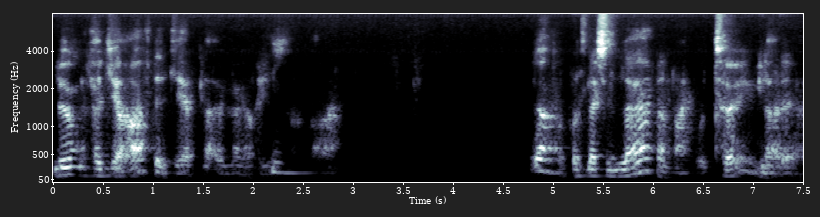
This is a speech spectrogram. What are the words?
lugn. För att jag har haft ett jävla humör innan. Va? Jag har fått liksom lära mig att tygla det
